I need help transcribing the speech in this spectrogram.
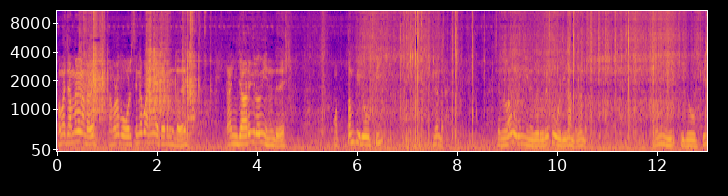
അപ്പൊ ചമ്മനെ കണ്ടത് നമ്മുടെ ബോൾസിന്റെ പണി കയറ്റിട്ടുണ്ട് അതെ ഒരു അഞ്ചാറ് കിലോ മീനുണ്ട് മൊത്തം പിലോപ്പി. ഇതുണ്ട. ചെള്ള ഒരു മീൻ വെറുതെ കോരിയതുണ്ട് കണ്ടോ? അത്ര മീൻ പിലോപ്പി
